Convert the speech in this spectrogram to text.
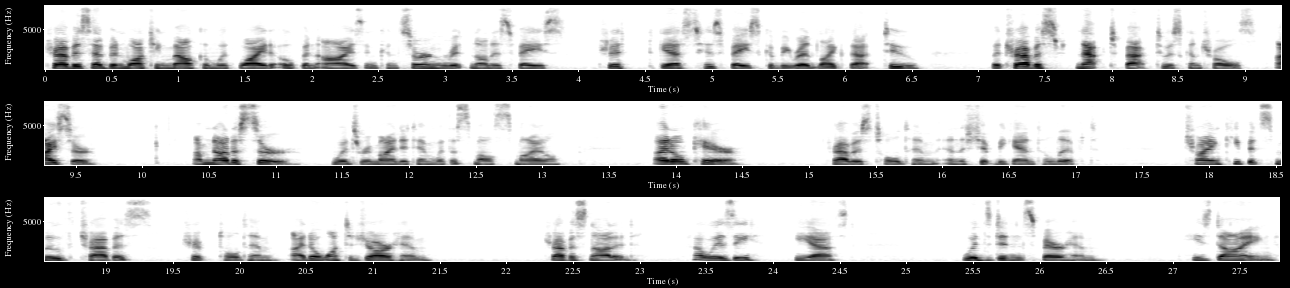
Travis had been watching Malcolm with wide open eyes and concern written on his face. Trip guessed his face could be read like that, too. But Travis snapped back to his controls. Aye, sir. I'm not a sir, Woods reminded him with a small smile. I don't care, Travis told him, and the ship began to lift. Try and keep it smooth, Travis, Trip told him. I don't want to jar him. Travis nodded. How is he? he asked. Woods didn't spare him. He's dying,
